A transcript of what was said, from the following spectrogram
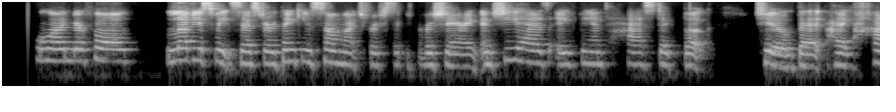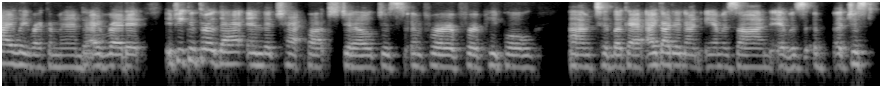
Wonderful. Love you, sweet sister. Thank you so much for, for sharing. And she has a fantastic book too that I highly recommend. I read it. If you can throw that in the chat box, Jill, just um, for for people um, to look at. I got it on Amazon. It was a, a just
